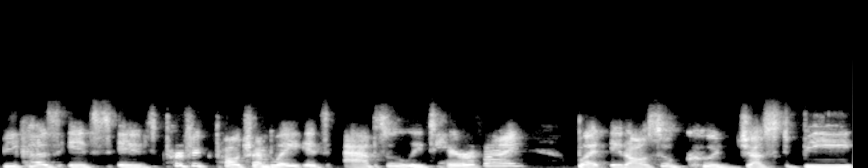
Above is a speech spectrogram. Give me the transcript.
because it's it's perfect Paul Tremblay. It's absolutely terrifying, but it also could just be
